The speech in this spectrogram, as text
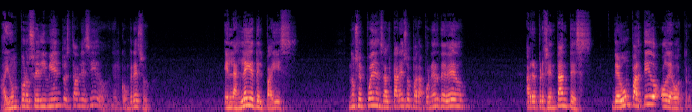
Hay un procedimiento establecido en el Congreso, en las leyes del país. No se pueden saltar eso para poner de dedo a representantes de un partido o de otro.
